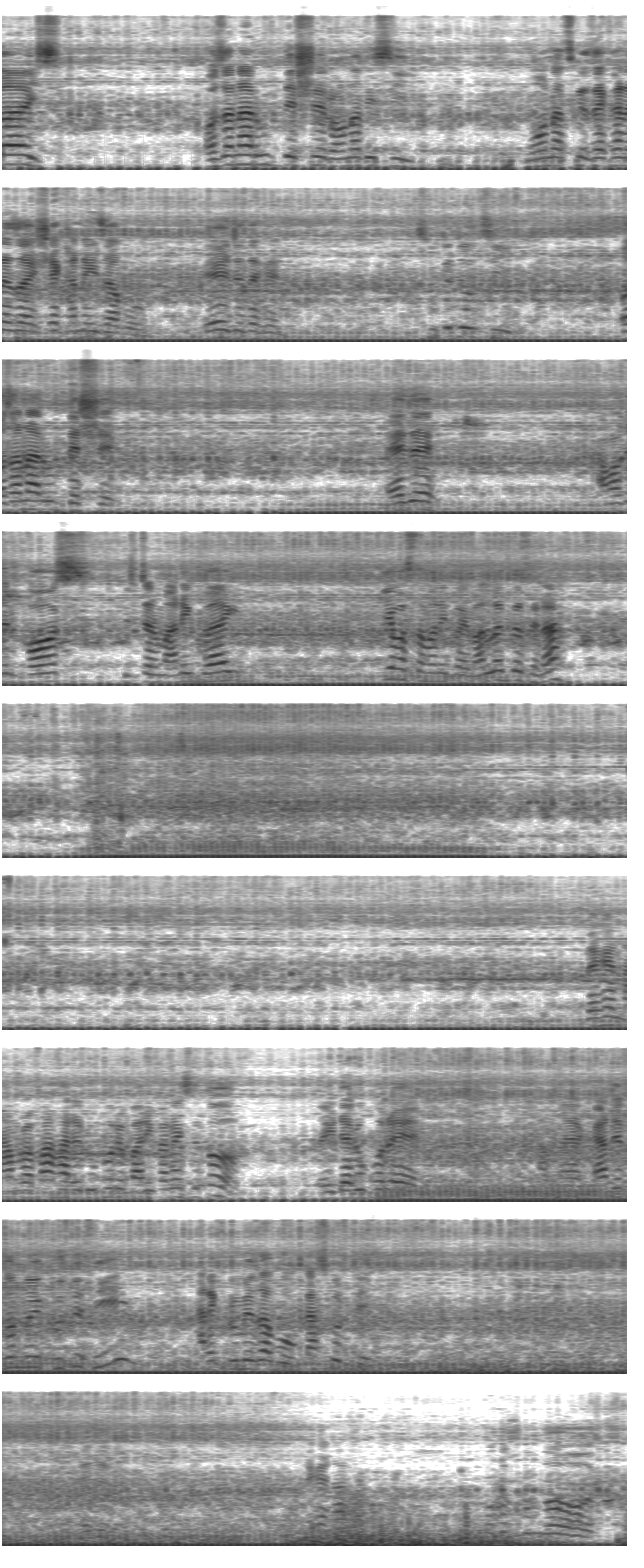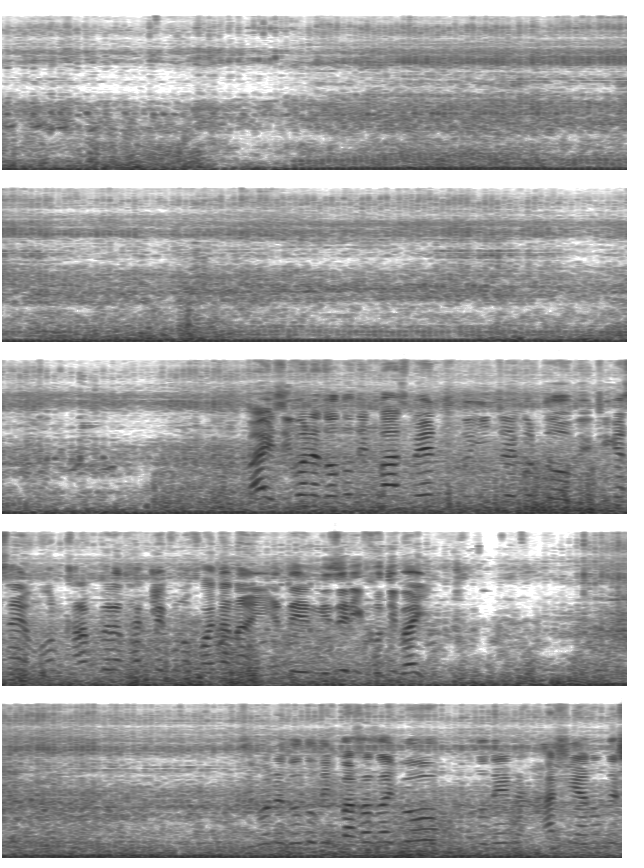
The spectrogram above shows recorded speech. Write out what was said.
Guys অজানার উদ্দেশ্যে রওনা দিছি। মন আজকে যেখানে যায়, সেখানেই যাব। এই যে দেখেন, ছুটে চলছি অজানার উদ্দেশ্যে। এই যে আমাদের বস মিস্টার মানিক ভাই। কি অবস্থা মানিক ভাই? ভালো লাগতেছে না দেখেন আমরা পাহাড়ের উপরে বাড়ি বানাইছে তো এইটার উপরে কাজের জন্যই খুঁজতেছি, আরেক রুমে যাব, কাজ করতে। জীবনে যতদিন বাঁচবেন, শুধু এনজয় করতে হবে, ঠিক আছে? মন খারাপ করে থাকলে কোনো ফায়দা নাই, এতে নিজেরই ভাই। জীবনে যতদিন বাঁচা যাইব ততদিন হাসি আনন্দের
